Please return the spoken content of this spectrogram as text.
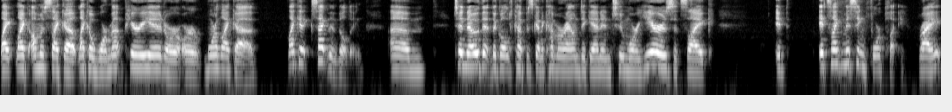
like like almost like a like a warm up period or or more like a like an excitement building um, to know that the Gold Cup is going to come around again in two more years, it's like it it's like missing foreplay, right?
